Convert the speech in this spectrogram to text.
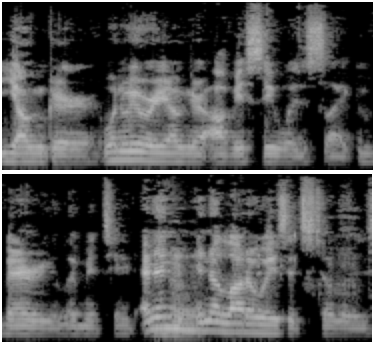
younger, when we were younger, obviously was like very limited, and in Mhm. in a lot of ways it still is.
